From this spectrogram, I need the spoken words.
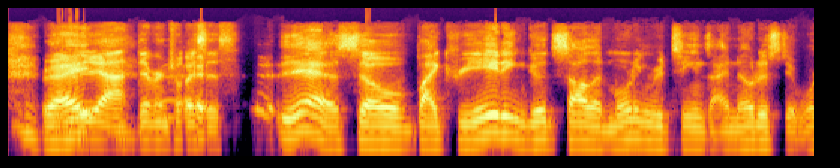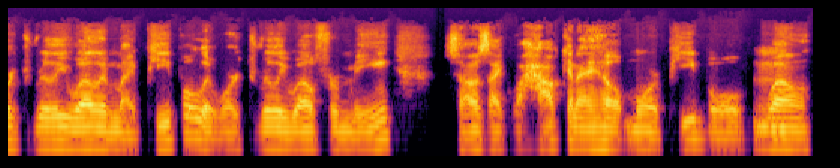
right? Yeah, different choices. Yeah. So by creating good solid morning routines, I noticed it worked really well in my people. It worked really well for me. So I was like, well, how can I help more people? Mm. Well,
